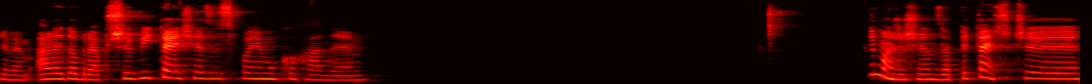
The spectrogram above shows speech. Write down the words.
Nie wiem, ale dobra, przywitaj się ze swoim ukochanym. Ty możesz ją zapytać, czy.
